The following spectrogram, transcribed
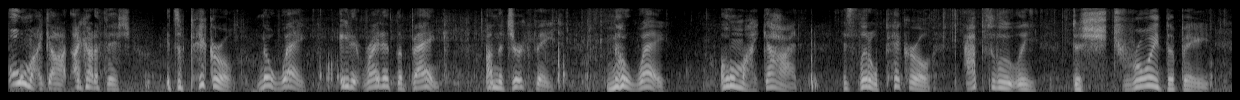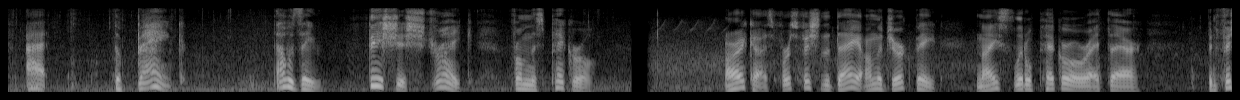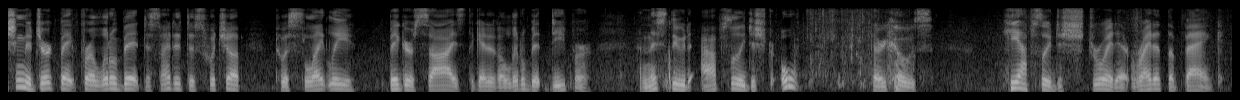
Oh my God, I got a fish. It's a pickerel. No way. Ate it right at the bank on the jerk bait. No way. Oh my God. This little pickerel absolutely destroyed the bait at the bank. That was a vicious strike from this pickerel. All right, guys, first fish of the day on the jerk bait. Nice little pickerel right there. Been fishing the jerk bait for a little bit, decided to switch up to a slightly bigger size to get it a little bit deeper. And this dude absolutely destroyed, oh, there he goes. He absolutely destroyed it right at the bank.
